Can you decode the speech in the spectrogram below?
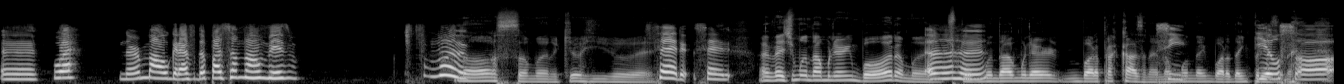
é, ué, normal, grávida passa mal mesmo. Tipo, mano, Nossa, mano, que horrível, velho. sério, sério. Ao invés de mandar a mulher embora, mano, Aham. tipo, mandar a mulher embora pra casa, né? Sim. Não mandar embora da E empresa, eu né? só.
